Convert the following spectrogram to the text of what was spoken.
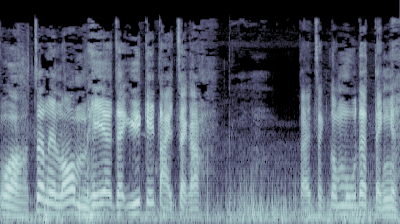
哇，真系攞唔起啊！只鱼几大只啊？大只到冇得顶啊！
